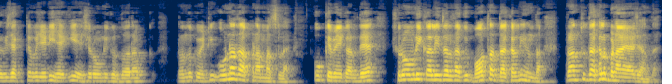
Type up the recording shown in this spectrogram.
ਐਗਜ਼ੈਕਟਿਵ ਜਿਹੜੀ ਹੈਗੀ ਹੈ, ਸ਼੍ਰੋਮਣੀ ਗੁਰਦੁਆਰਾ ਪ੍ਰਬੰਧਕ ਕਮੇਟੀ, ਉਹਨਾਂ ਦਾ ਆਪਣਾ ਮਸਲਾ ਹੈ। ਉਹ ਕਿਵੇਂ ਕਰਦੇ ਆ? ਸ਼੍ਰੋਮਣੀ ਅਕਾਲੀ ਦਲ ਦਾ ਕੋਈ ਬਹੁਤਾ ਦਖਲ ਨਹੀਂ ਹੁੰਦਾ, ਪਰੰਤੂ ਦਖਲ ਬਣਾਇਆ ਜਾਂਦਾ ਹੈ।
